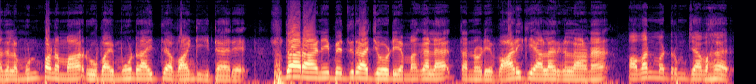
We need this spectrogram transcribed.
அதில் முன்பணமாக ரூபாய் மூன்றாயிரத்தை வாங்கிக்கிட்டாரு. சுதாராணி பெத்துராஜோடைய மகளை தன்னுடைய வாடிக்கையாளர்களான பவன் மற்றும் ஜவஹர்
